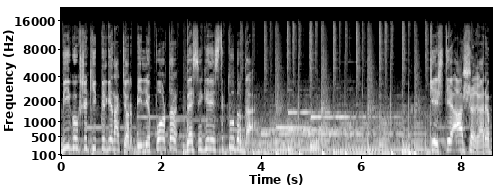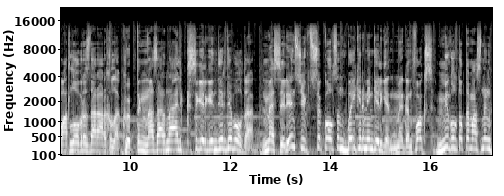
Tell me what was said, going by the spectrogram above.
би көкше киіп келген актер Билли Портер бәсекелестік тудырды. Кеште ашық әрі батыл образдар арқылы көптің назарына іліккісі келгендер де болды. Мәселен, сүйіктісі Колсон Бейкермен келген Меган Фокс Мигл топтамасының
